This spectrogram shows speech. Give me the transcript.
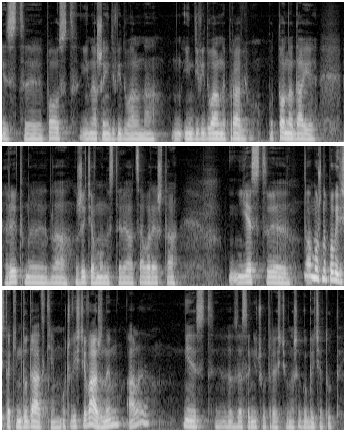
jest y, post i nasze indywidualna, indywidualne prawidło, bo to nadaje rytm y, dla życia w monasterze, a cała reszta jest, y, no można powiedzieć, takim dodatkiem, oczywiście ważnym, ale nie jest zasadniczą treścią naszego bycia tutaj.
